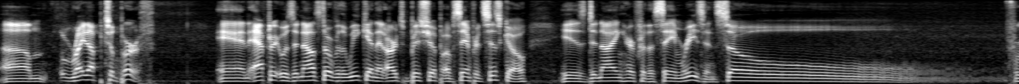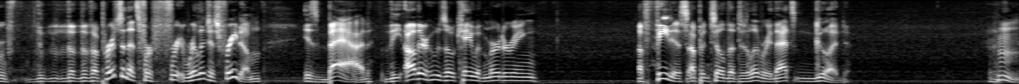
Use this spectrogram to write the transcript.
um, right up to birth. And after it was announced over the weekend that Archbishop of San Francisco is denying her for the same reason. So for the the, the person that's for free, religious freedom is bad. The other who's okay with murdering a fetus up until the delivery, that's good. Hmm.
